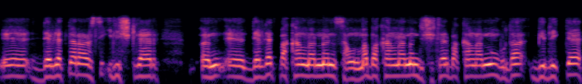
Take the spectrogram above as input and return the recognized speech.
e, devletler arası ilişkiler, e, devlet bakanlarının, savunma bakanlarının, dışişleri bakanlarının burada birlikte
